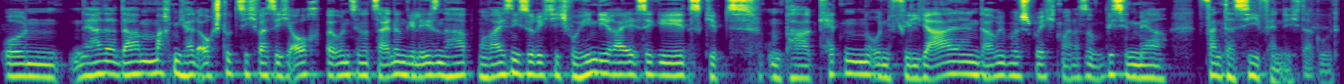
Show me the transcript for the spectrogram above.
und ja, da, da macht mich halt auch stutzig, was ich auch bei uns in der Zeitung gelesen habe. Man weiß nicht so richtig, wohin die Reise geht. Es gibt ein paar Ketten und Filialen, darüber spricht man. Also ein bisschen mehr Fantasie fände ich da gut.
